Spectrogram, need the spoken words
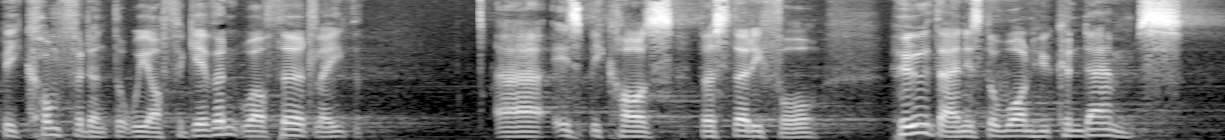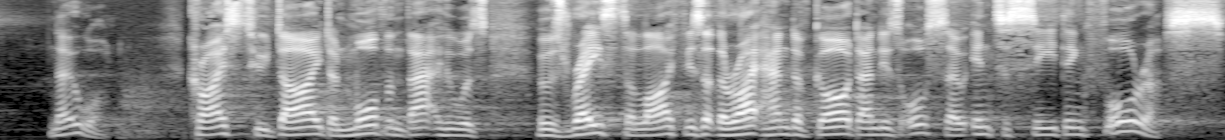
be confident that we are forgiven? Well, thirdly, uh, is because, verse 34, who then is the one who condemns? No one. Christ, who died, and more than that, who was, who was raised to life, is at the right hand of God and is also interceding for us.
